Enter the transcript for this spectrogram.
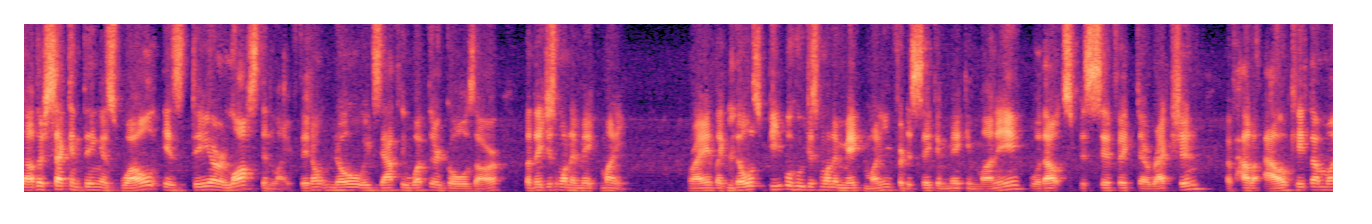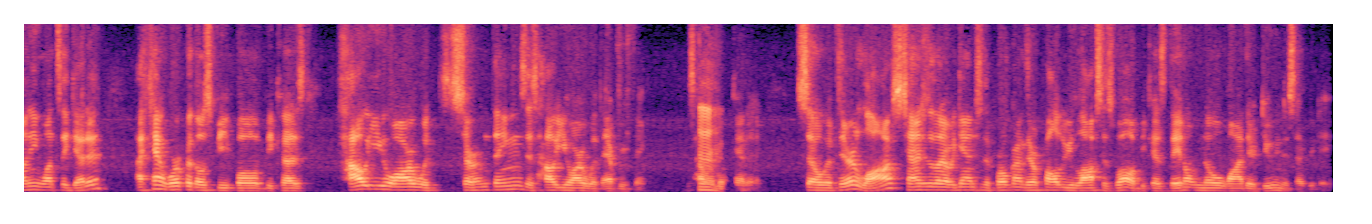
the other second thing as well is they are lost in life. They don't know exactly what their goals are, but they just want to make money, right? Like Mhm. those people who just want to make money for the sake of making money without specific direction of how to allocate that money once they get it. I can't work with those people because how you are with certain things is how you are with everything. Is how I Mm. look at it. So if they're lost, chances are we get into the program, they'll probably be lost as well because they don't know why they're doing this every day.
